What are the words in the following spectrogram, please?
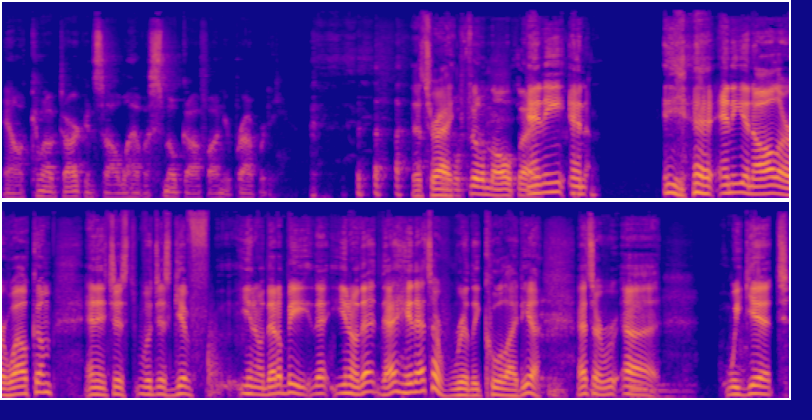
and I'll come up to Arkansas. We'll have a smoke off on your property. That's right. we'll film the whole thing. Any and yeah, any and all are welcome, and it just will just give you know that'll be that you know that that hey that's a really cool idea. That's a uh, we get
